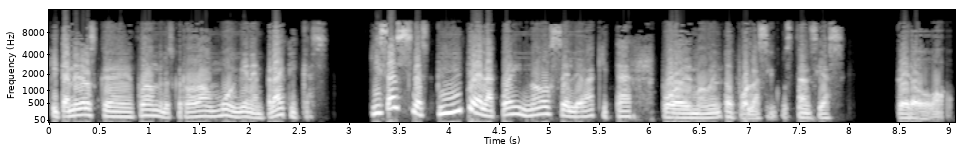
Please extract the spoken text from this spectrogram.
Y también de los que fueron de los que robaron muy bien en prácticas. Quizás la espinita de la cual no se le va a quitar por el momento por las circunstancias, pero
